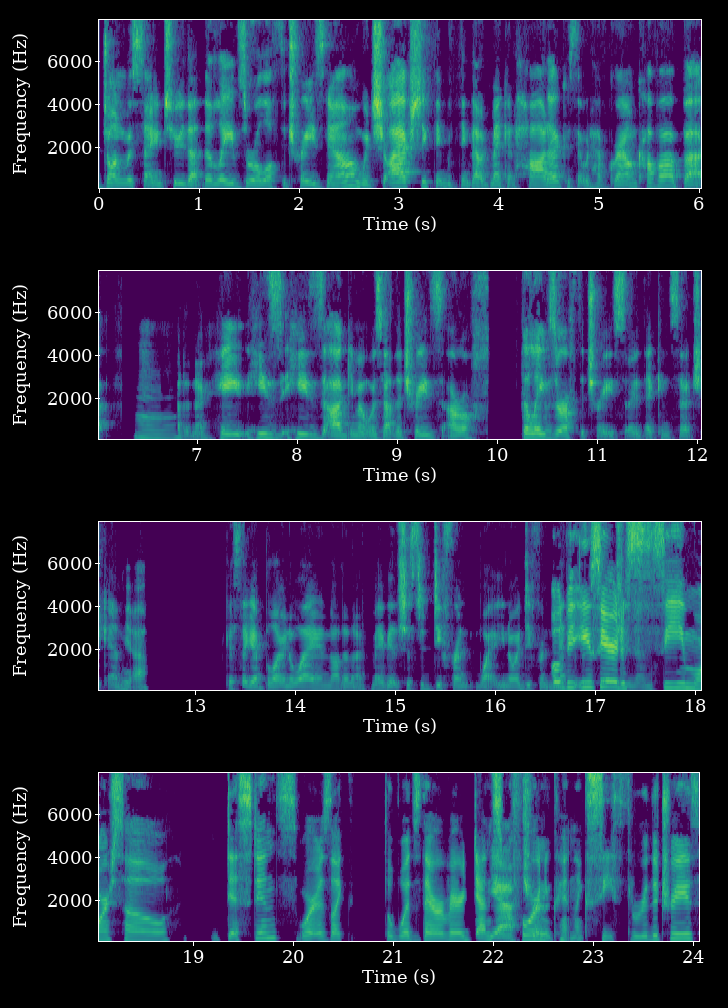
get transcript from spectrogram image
John was saying too that the leaves are all off the trees now, which I actually think would think that would make it harder because it would have ground cover. But Hmm. I don't know. He his his argument was that the trees are off, the leaves are off the trees, so they can search again. Yeah. Guess they get blown away, and I don't know. Maybe it's just a different way, you know, a different. It would be easier to see more so distance, whereas like the woods there were very dense Yeah, before and you couldn't like see through the trees.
